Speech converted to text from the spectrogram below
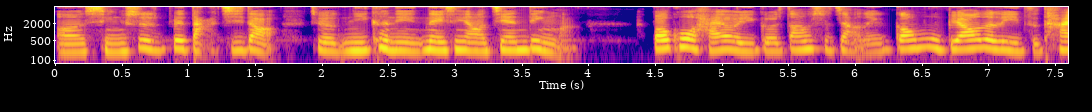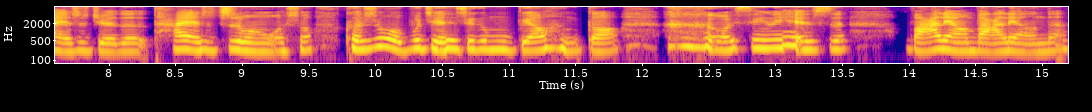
呃形式被打击到。就你肯定内心要坚定嘛。包括还有一个当时讲了一个高目标的例子，他也是觉得他也是质问我说，可是我不觉得这个目标很高，我心里也是。拔凉拔凉的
